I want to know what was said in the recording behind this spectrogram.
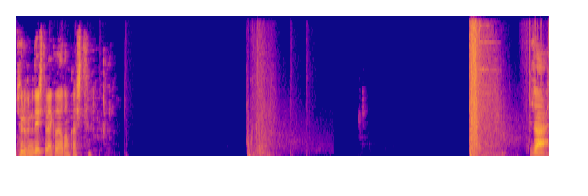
Dürbünü değiştirene kadar adam kaçtı. Güzel.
